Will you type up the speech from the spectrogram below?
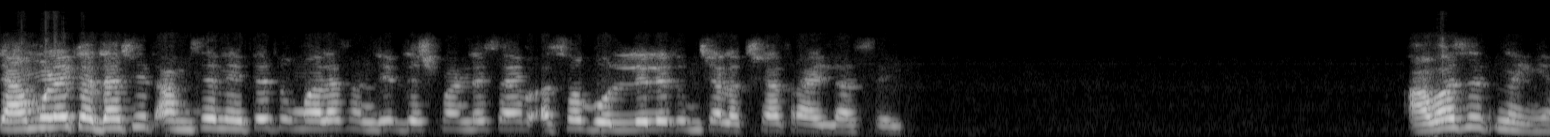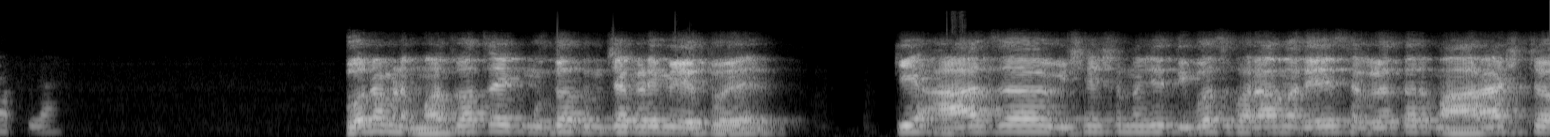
त्यामुळे कदाचित आमचे नेते तुम्हाला संदीप देशपांडे साहेब असं बोललेले तुमच्या लक्षात राहिलं असेल. आवाज येत नाही आपला. हो ना मॅडम. महत्त्वाचा एक मुद्दा तुमच्याकडे मी येतोय की आज विशेष म्हणजे दिवसभरामध्ये सगळं तर महाराष्ट्र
